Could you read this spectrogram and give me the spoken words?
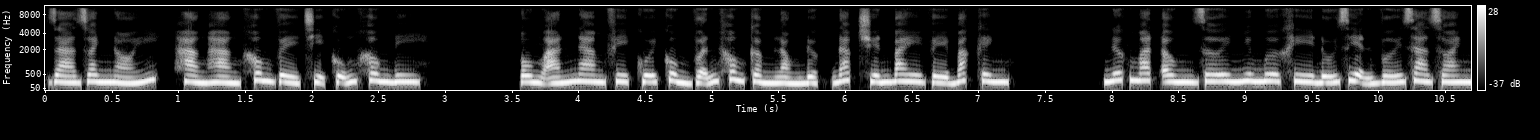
Gia doanh nói, hàng hàng không về chị cũng không đi. Ông án Nam Phi cuối cùng vẫn không cầm lòng được đáp chuyến bay về Bắc Kinh. Nước mắt ông rơi như mưa khi đối diện với gia doanh.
